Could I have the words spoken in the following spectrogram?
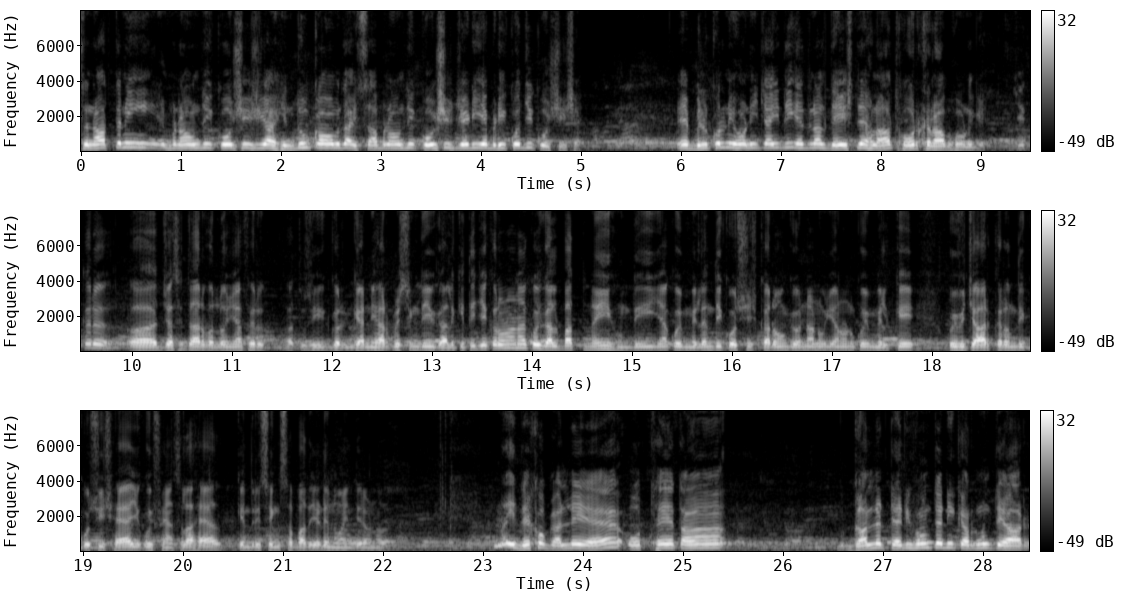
ਸਨਾਤਨੀ ਬਣਾਉਣ ਦੀ ਕੋਸ਼ਿਸ਼ ਜਾਂ ਹਿੰਦੂ ਕੌਮ ਦਾ ਹਿੱਸਾ ਬਣਾਉਣ ਦੀ ਕੋਸ਼ਿਸ਼ ਜਿਹੜੀ ਹੈ ਬੜੀ ਕੋਝੀ ਕੋਸ਼ਿਸ਼ ਹੈ। ਇਹ ਬਿਲਕੁਲ ਨਹੀਂ ਹੋਣੀ ਚਾਹੀਦੀ ਇਹਦੇ ਨਾਲ ਦੇਸ਼ ਦੇ ਹਾਲਾਤ ਹੋਰ ਖਰਾਬ ਹੋਣਗੇ। ਜੇਕਰ ਜਥੇਦਾਰ ਵੱਲੋਂ ਜਾਂ ਫਿਰ ਤੁਸੀਂ ਗਿਆਨੀ ਹਰਪ੍ਰੀਤ ਸਿੰਘ ਦੀ ਵੀ ਗੱਲ ਕੀਤੀ ਜੇਕਰ ਉਹਨਾਂ ਨਾਲ ਕੋਈ ਗੱਲਬਾਤ ਨਹੀਂ ਹੁੰਦੀ ਜਾਂ ਕੋਈ ਮਿਲਣ ਦੀ ਕੋਸ਼ਿਸ਼ ਕਰੋਗੇ ਉਹਨਾਂ ਨੂੰ ਜਾਂ ਉਹਨਾਂ ਨੂੰ ਕੋਈ ਮਿਲ ਕੇ ਕੋਈ ਵਿਚਾਰ ਕਰਨ ਦੀ ਕੋਸ਼ਿਸ਼ ਹੈ ਜਾਂ ਕੋਈ ਫੈਸਲਾ ਹੈ ਕੇਂਦਰੀ ਸਿੰਘ ਸਭਾ ਦੇ ਜਿਹੜੇ ਨੁਮਾਇੰਦੇ ਨੇ ਉਹਨਾਂ ਦਾ? ਨਹੀਂ ਦੇਖੋ ਗੱਲ ਇਹ ਹੈ ਉੱਥੇ ਤਾਂ ਗੱਲ ਟੈਲੀਫੋਨ ਤੇ ਨਹੀਂ ਕਰਨ ਨੂੰ ਤਿਆਰ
